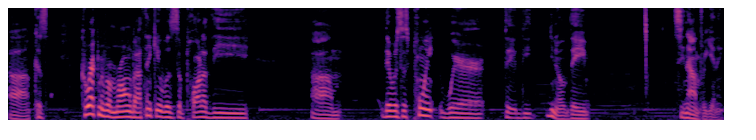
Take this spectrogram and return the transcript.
Because uh, correct me if I'm wrong, but I think it was a part of the. Um, there was this point where the the you know they See now I'm forgetting,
